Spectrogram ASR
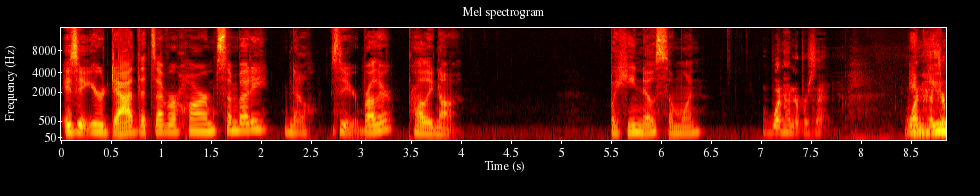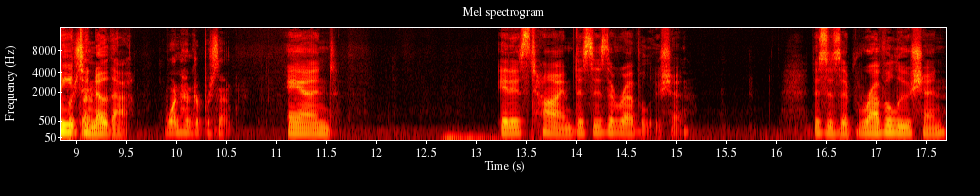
Is it your dad that's ever harmed somebody? No. Is it your brother? Probably not. But he knows someone. 100%. One hundred And you need to know that. 100%. And it is time. This is a revolution. This is a revolution.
